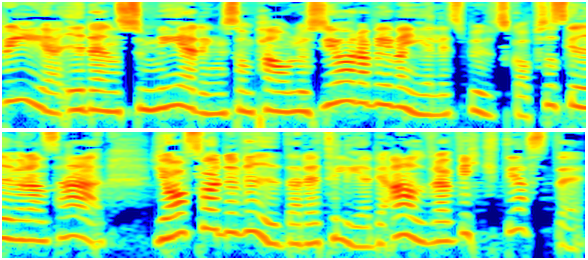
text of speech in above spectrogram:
3 i den summering som Paulus gör av evangeliets budskap så skriver han så här. Jag förde vidare till er det allra viktigaste,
